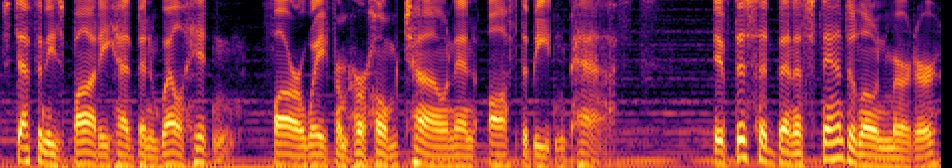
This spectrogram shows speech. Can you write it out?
Stephanie's body had been well hidden, far away from her hometown and off the beaten path. If this had been a standalone murder,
